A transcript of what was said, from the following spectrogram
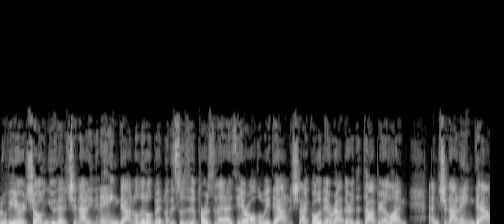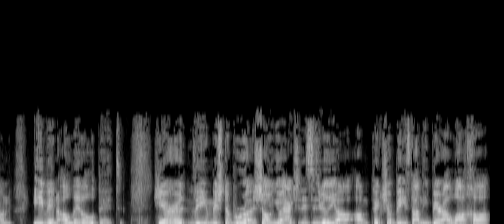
And over here, it's showing you that it should not even hang down a little bit. Now, this was the person that has hair all the way down. It should not go there, rather at the top hairline, and should not hang down even a little bit. Here, the Mishnah Berurah is showing you, actually, this is really a um, picture based on the Biur Halacha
